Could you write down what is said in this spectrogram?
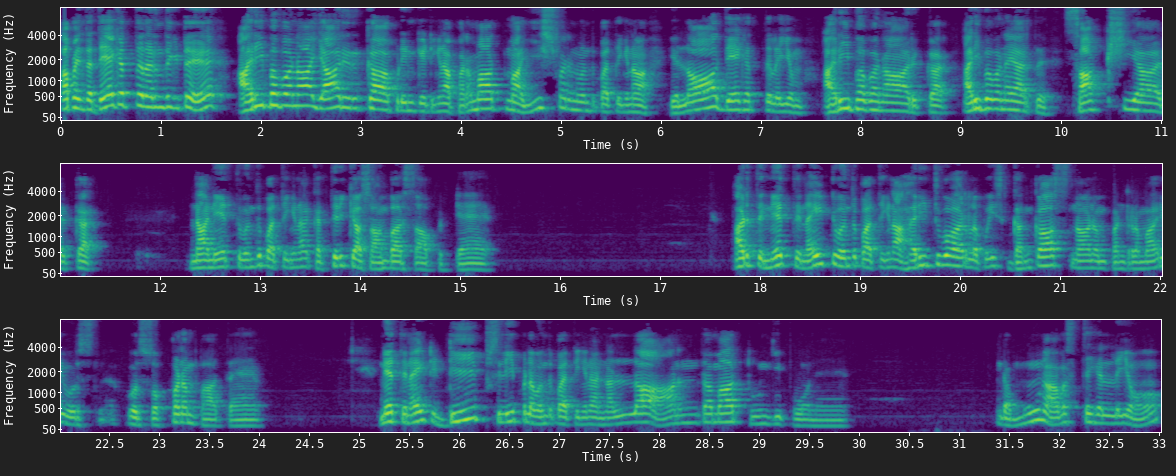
அப்ப இந்த தேகத்துல இருந்துகிட்டு அறிபவனா யார் இருக்கா அப்படின்னு கேட்டீங்கன்னா பரமாத்மா ஈஸ்வரன் வந்து பாத்தீங்கன்னா எல்லா தேகத்திலையும் அறிபவனா இருக்கார். அறிபவனா யாரு சாட்சியா இருக்கார். நான் நேத்து வந்து பாத்தீங்கன்னா கத்திரிக்காய் சாம்பார் சாப்பிட்டேன். அடுத்து நேத்து நைட்டு வந்து பாத்தீங்கன்னா ஹரித்வார்ல போய் கங்கா ஸ்நானம் பண்ற மாதிரி ஒரு ஒரு சொப்பனம் பார்த்தேன். நேத்து நைட்டு டீப் ஸ்லீப்ல வந்து பாத்தீங்கன்னா நல்லா ஆனந்தமா தூங்கி போனேன். இந்த மூணு அவஸ்தைகள்லயும்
